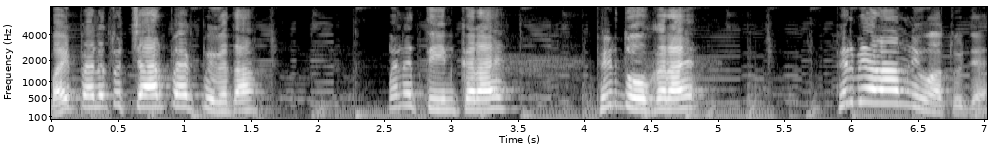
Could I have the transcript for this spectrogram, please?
भाई पहले तो चार पैक पीवे था मैंने तीन कराए फिर दो कराए फिर भी आराम नहीं हुआ तुझे।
